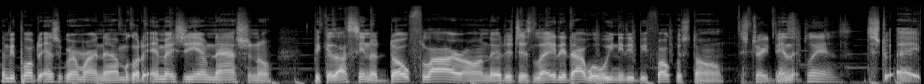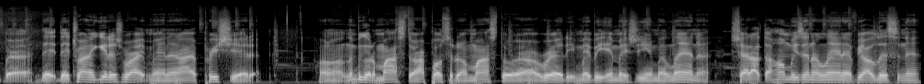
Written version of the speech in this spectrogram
Let me pull up the Instagram right now. I'm gonna go to MXGM National because I seen a dope flyer on there that just laid it out what we need to be focused on. Straight And- disciplines. Str- Hey, bro, they they trying to get us right, man, and I appreciate it. Hold on, let me go to my store. I posted it on my store already. Maybe MXGM Atlanta. Shout out to homies in Atlanta if y'all listening.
